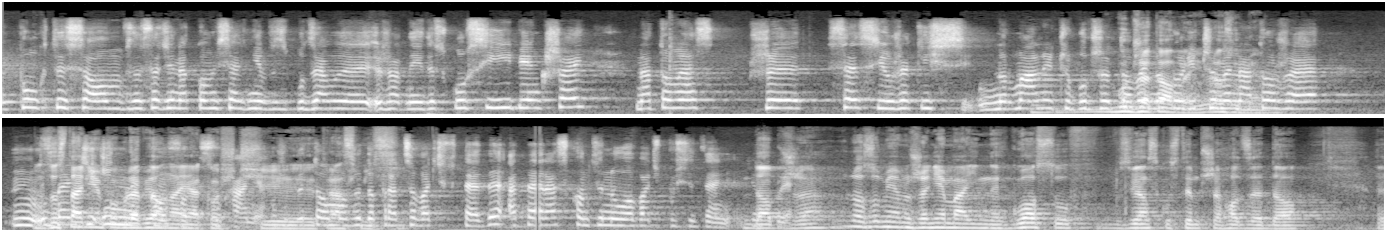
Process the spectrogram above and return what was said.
y, punkty są w zasadzie na komisjach nie wzbudzały żadnej dyskusji większej, natomiast przy sesji już jakiejś normalnej czy budżetowej, no to Budżetowej, liczymy na rozumiem. to, że Zostanie będzie inny poprawiona jakość, słuchania, y, żeby to może transmisji. dopracować wtedy, a teraz kontynuować posiedzenie. Dziękuję. Dobrze. Rozumiem, że nie ma innych głosów. W związku z tym przechodzę do, y,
